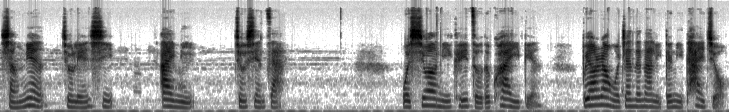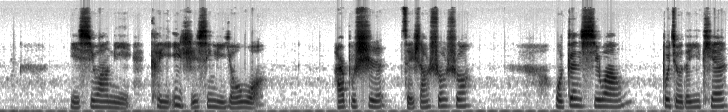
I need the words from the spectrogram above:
想念就联系，爱你就现在。我希望你可以走得快一点，不要让我站在那里等你太久。也希望你可以一直心里有我，而不是嘴上说说。我更希望不久的一天，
